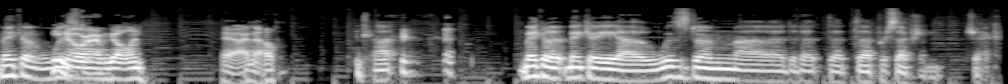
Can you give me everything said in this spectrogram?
make a You know where I'm going. Yeah, I know. Uh, make a make a uh, wisdom uh, da- da- da- da- perception check.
